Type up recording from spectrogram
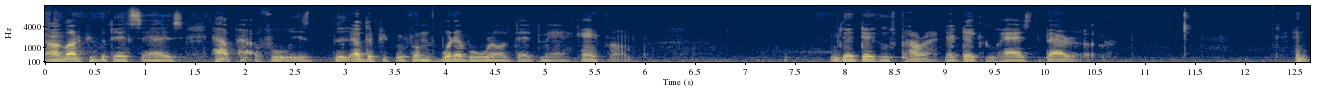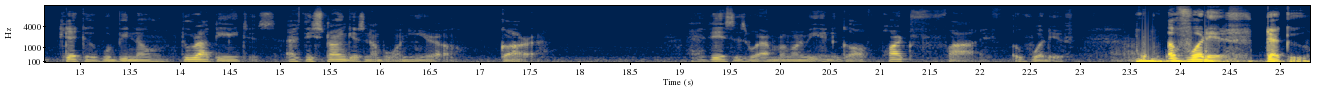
a lot of people that says how powerful is the other people from whatever world that man came from. That Deku's power, that Deku has the power of. And Deku will be known throughout the ages as the strongest number one hero, Gaara this is where I'm going to be ending off part five of What If. Of What If Deku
